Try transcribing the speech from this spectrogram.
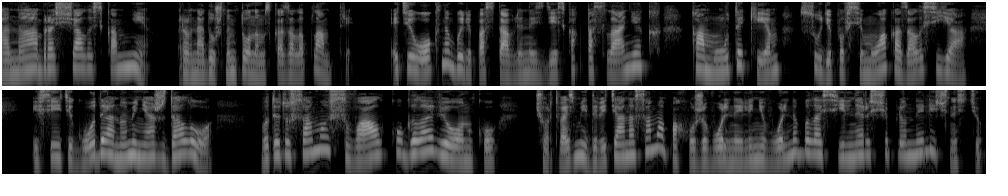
«Она обращалась ко мне», — равнодушным тоном сказала Пламтри. Эти окна были поставлены здесь как послание к кому-то, кем, судя по всему, оказалась я, и все эти годы оно меня ждало. Вот эту самую свалку, головенку. Черт возьми, да ведь она сама, похоже, вольно или невольно была сильной расщепленной личностью.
